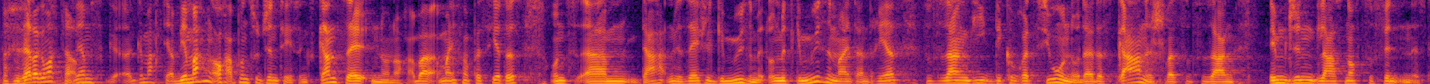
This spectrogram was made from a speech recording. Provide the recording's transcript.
Was wir selber gemacht haben. Wir haben es gemacht, ja. Wir machen auch ab und zu Gin-Tastings, ganz selten nur noch, aber manchmal passiert es. Und ähm, da hatten wir sehr viel Gemüse mit. Und mit Gemüse meint Andreas sozusagen die Dekoration oder das Garnisch, was sozusagen im Gin-Glas noch zu finden ist.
